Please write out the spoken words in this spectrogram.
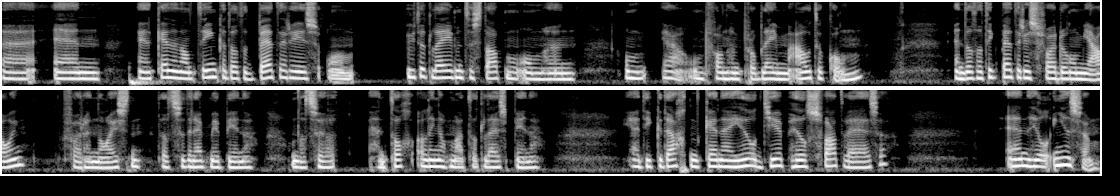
Uh, en, en kunnen dan denken dat het beter is om uit het leven te stappen om, hun, om, ja, om van hun problemen uit te komen. En dat het ik beter is voor de omjouwing, voor hun nooisten, dat ze er net meer binnen. Omdat ze hen toch alleen nog maar tot les binnen. Ja, die gedachten kennen heel jip, heel zwart wezen. En heel eenzaam.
